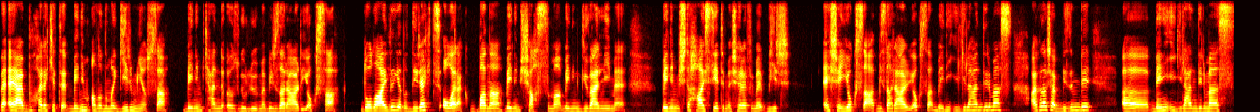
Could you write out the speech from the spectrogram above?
ve eğer bu harekete benim alanıma girmiyorsa, benim kendi özgürlüğüme bir zararı yoksa, dolaylı ya da direkt olarak bana, benim şahsıma, benim güvenliğime, benim işte haysiyetime, şerefime bir şey yoksa, bir zarar yoksa beni ilgilendirmez. Arkadaşlar bizim bir e, beni ilgilendirmez,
